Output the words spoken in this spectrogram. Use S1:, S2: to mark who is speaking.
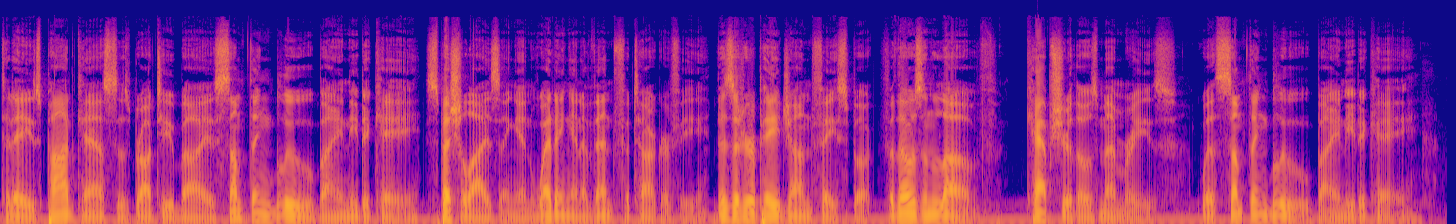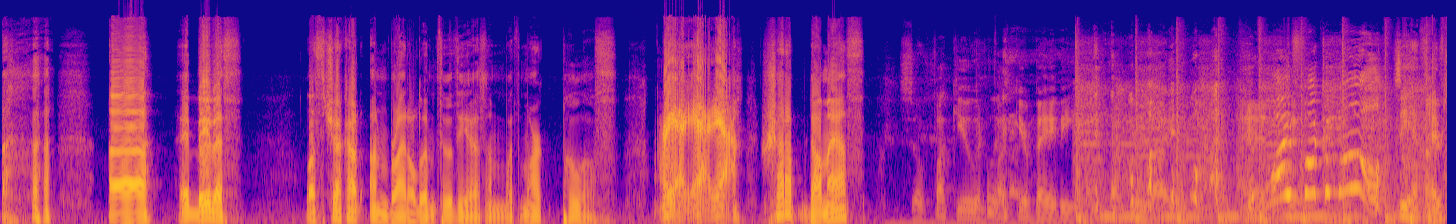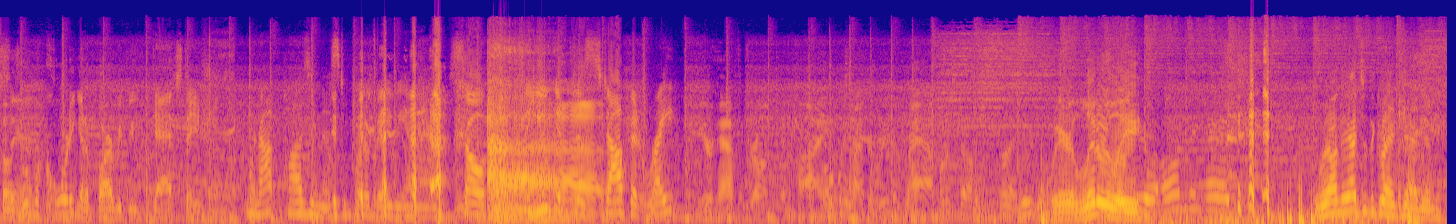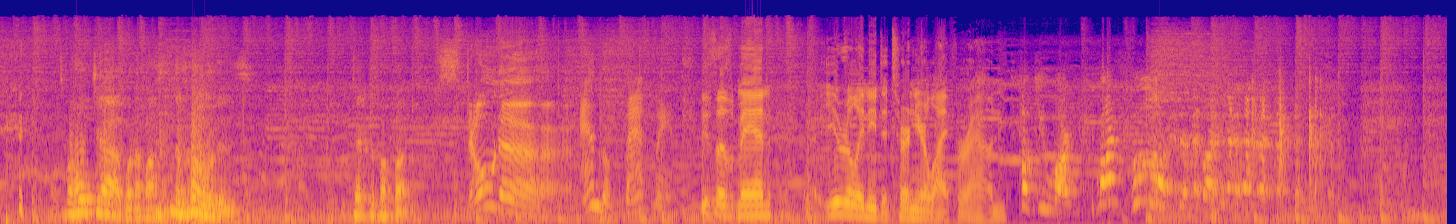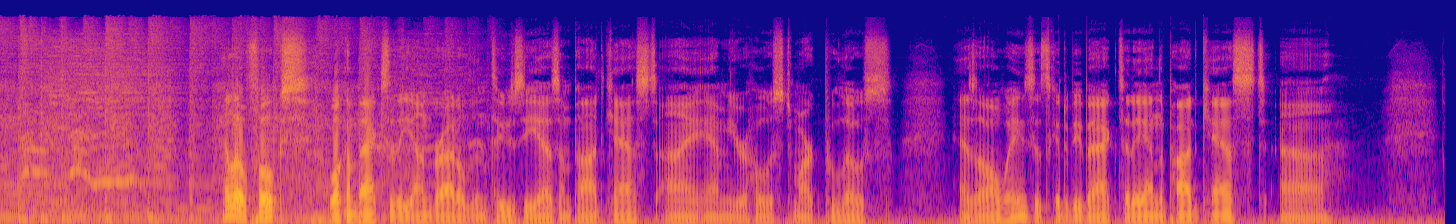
S1: Today's podcast is brought to you by Something Blue by Anita Kay, specializing in wedding and event photography. Visit her page on Facebook. For those in love, capture those memories with Something Blue by Anita Kay.
S2: Uh, hey, Beavis. Let's check out Unbridled Enthusiasm with Mark Poulos. Yeah, yeah, yeah. Shut up, dumbass.
S3: So fuck you and fuck your baby and fuck your wife. And
S4: Why fuck them all?
S5: See, he have headphones? We're recording at a barbecue gas station.
S6: We're not pausing this to put a baby in there. So, so you could just ah. stop it right.
S3: You're half drunk and high and oh, trying to read a map.
S4: All right, here we go.
S1: We're literally
S4: We are on the edge. We're on the edge of the Grand Canyon.
S7: That's my whole job when I'm on the road is protecting my butt. Stoner!
S8: And the fat man.
S5: He says, "Man, you really need to turn your life around."
S8: Fuck you, Mark. Mark, pull up, everybody.
S1: Hello, folks. Welcome back to the Unbridled Enthusiasm podcast. I am your host, Mark Poulos. As always, it's good to be back today on the podcast. Uh,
